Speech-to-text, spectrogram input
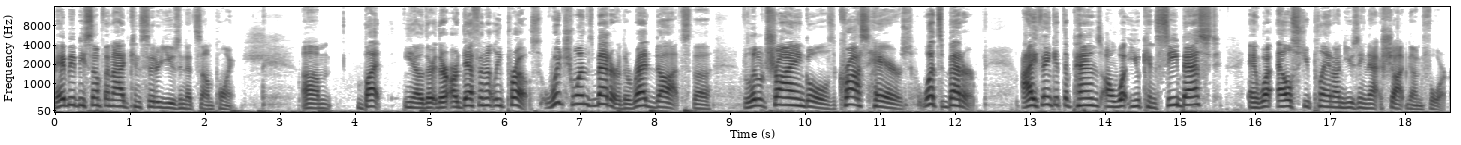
Maybe it'd be something I'd consider using at some point. Um, but you know, there there are definitely pros. Which one's better? The red dots, the, the little triangles, the crosshairs. What's better? I think it depends on what you can see best and what else you plan on using that shotgun for.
